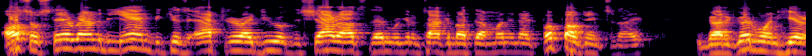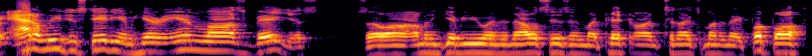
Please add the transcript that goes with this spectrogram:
Also, stay around to the end because after I do the shout outs, then we're going to talk about that Monday night football game tonight. We got a good one here at Allegiant Stadium here in Las Vegas. So uh, I'm going to give you an analysis and my pick on tonight's Monday Night Football.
